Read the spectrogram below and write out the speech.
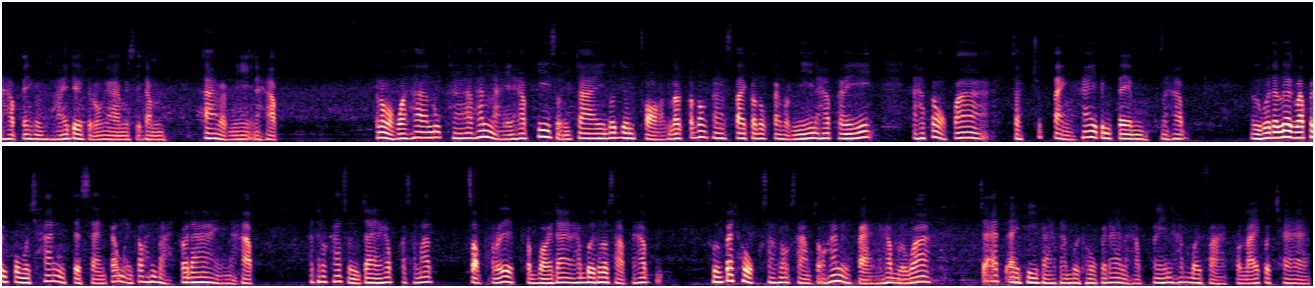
นะครับ เป็นกันชนท้ายเดินไปโรงงานเป็นสีดำด้านแบบนี้นะครับก็ต้องบอกว่าถ้าลูกค้าท่านไหนนะครับที่สนใจรถยนต์ฟอร์ดแล้วก็ต้องการสไตล์การตกแต่งแบบนี้นะครับคันนี้นะครับต้องบอกว่าจัดชุดแต่งให้เต็มๆนะครับ หรือว่าจะเลือกรับเป็นโปรโมชั่น 7 9 9 0 0 0 บาทก็ได้นะครับ ถ้าลูกค้าสนใจนะครับก็สามารถสอบถามรายละเอียดกับบอยได้นะครับ เบอร์โทรศัพท์นะครับ 0 8 6 3 2 3 2 5 1 8 นะครับ หรือว่าจะแอดไอดีไลน์ตามเบอร์โทรก็ได้นะครับ วันนี้นะครับบอยฝากกดไลค์ กดแชร์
